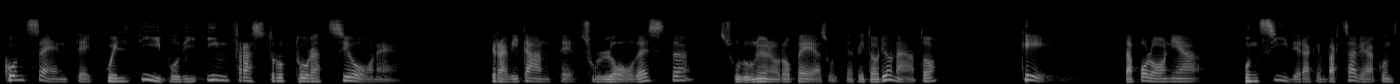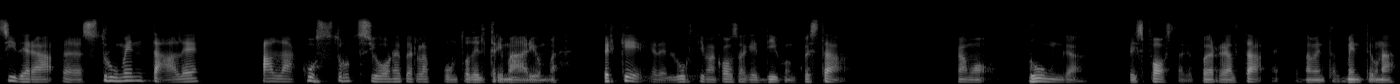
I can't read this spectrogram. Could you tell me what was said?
consente quel tipo di infrastrutturazione gravitante sull'ovest, cioè sull'Unione Europea, sul territorio NATO, che la Polonia considera, che Varsavia considera eh, strumentale alla costruzione per l'appunto del trimarium. Perché, ed è l'ultima cosa che dico in questa diciamo, lunga risposta, che poi in realtà è fondamentalmente una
